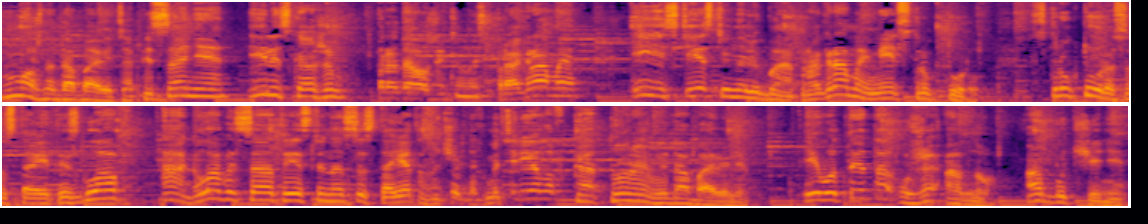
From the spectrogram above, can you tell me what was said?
можно добавить описание или, скажем, продолжительность программы. И, естественно, любая программа имеет структуру. Структура состоит из глав, а главы, соответственно, состоят из учебных материалов, которые вы добавили. И вот это уже оно – обучение.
